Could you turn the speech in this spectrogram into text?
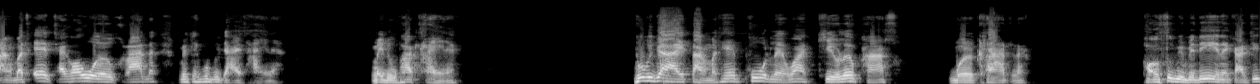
ต่างประเทศใช้คำว่าเวิลด์คลาสนะ ไม่ใช่ผู้บรรยายไทยนะ ไม่ดูภาคไทยนะ ผู้บรรยายต่างประเทศพูดเลยว่า Killer Pass World Class นะของซูบิเบดี้ในการที่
